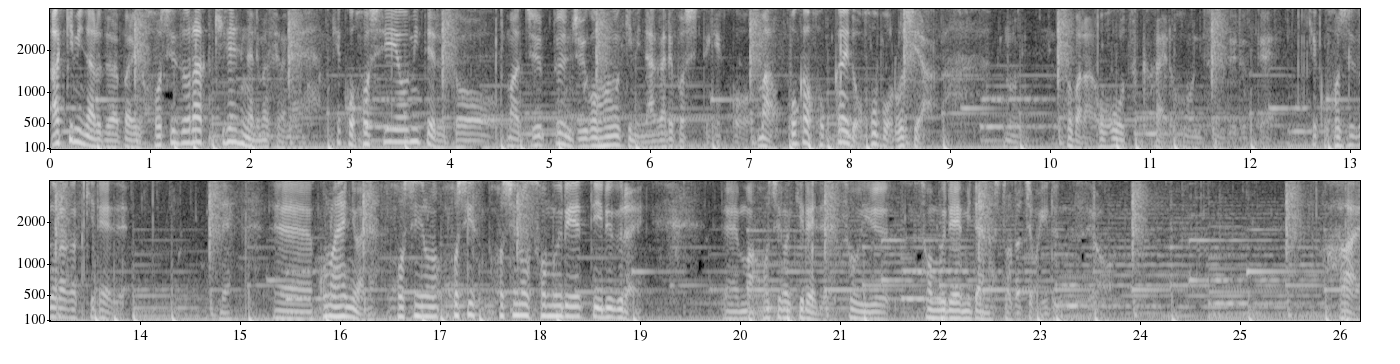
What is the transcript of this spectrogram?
秋になるとやっぱり星空綺麗になりますよね。結構星を見てると、まあ、10分15分おきに流れ星って結構まあ僕は北海道ほぼロシアのそばなオホーツク海の方に住んでるんで結構星空が綺麗で。ね、えー、この辺にはね星の星星のソムリエっているぐらい、えー、まあ星が綺麗でそういうソムリエみたいな人たちもいるんですよ。はい。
